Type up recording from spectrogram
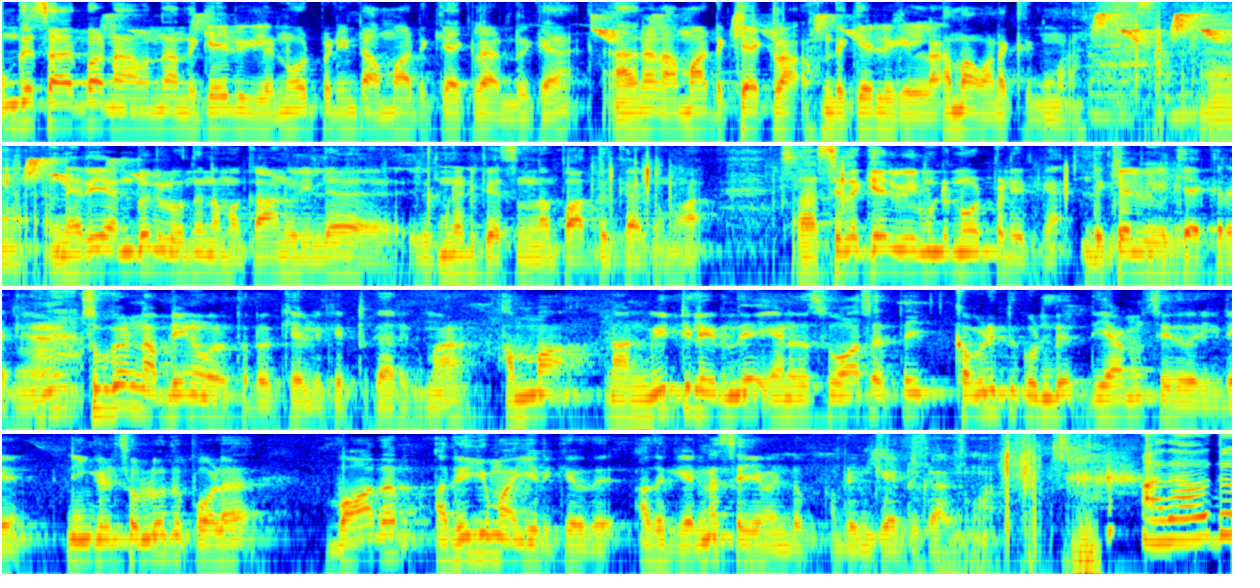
உங்கள் சார்பாக நான் வந்து அந்த கேள்விகளை நோட் பண்ணிவிட்டு அம்மாட்ட கேட்கலான்னு இருக்கேன். அதனால் அம்மாட்ட கேட்கலாம் அந்த கேள்விகள்லாம் அம்மா வணக்கங்கம்மா. நிறைய அன்புகள் வந்து நம்ம காணொலியில் இதுக்கு முன்னாடி பேசணும்லாம் பார்த்துருக்காங்கம்மா. சில கேள்விகள் மட்டும் நோட் பண்ணியிருக்கேன். இந்த கேள்வியை கேட்குறேங்க சுகன் அப்படின்னு ஒருத்தர் ஒரு கேள்வி கேட்டிருக்காருங்கம்மா. அம்மா நான் வீட்டிலிருந்தே எனது சுவாசத்தை கவனித்து கொண்டு தியானம் செய்து வருகிறேன். நீங்கள் சொல்வது போல வாதம் அதிகமாகி இருக்கிறது அதுக்கு என்ன செய்ய வேண்டும்? அப்படின்னு கேட்டிருக்காங்கம்மா. அதாவது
